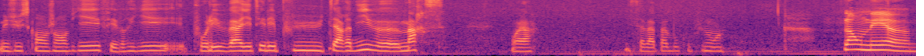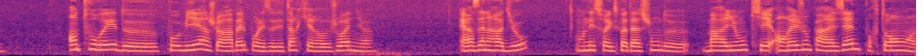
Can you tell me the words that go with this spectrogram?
mais jusqu'en janvier, février, pour les variétés les plus tardives, mars. Voilà. Mais ça va pas beaucoup plus loin. Là, on est entouré de pommiers. Je le rappelle pour les auditeurs qui rejoignent RZN Radio. On est sur l'exploitation de Marion, qui est en région parisienne. Pourtant, euh,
